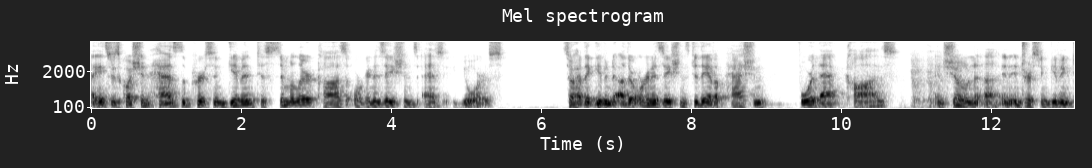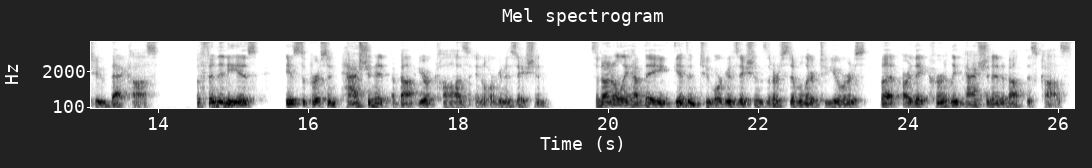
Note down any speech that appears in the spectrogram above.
uh, answers the question Has the person given to similar cause organizations as yours? So, have they given to other organizations? Do they have a passion for that cause and shown uh, an interest in giving to that cause? Affinity is Is the person passionate about your cause and organization? So not only have they given to organizations that are similar to yours, but are they currently passionate about this cause?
